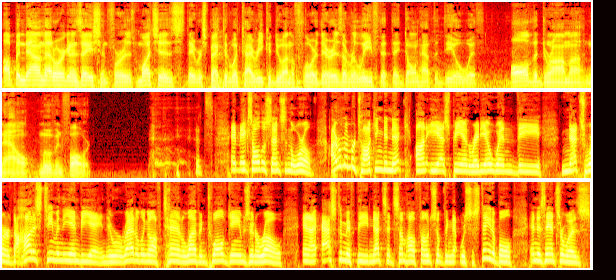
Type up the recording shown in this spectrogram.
up and down that organization for as much as they respected what Kyrie could do on the floor. There is a relief that they don't have to deal with all the drama now moving forward. It's, it makes all the sense in the world. I remember talking to Nick on ESPN radio when the Nets were the hottest team in the NBA and they were rattling off 10, 11, 12 games in a row. And I asked him if the Nets had somehow found something that was sustainable. And his answer was,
